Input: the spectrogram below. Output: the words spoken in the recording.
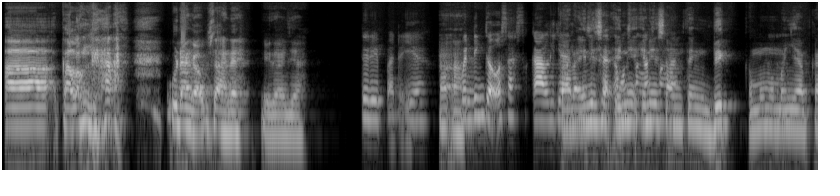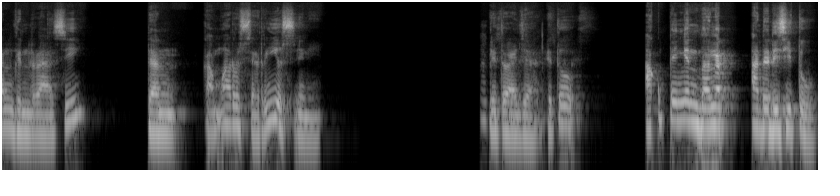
eee, kalau enggak udah nggak usah deh, gitu aja. Daripada iya. Heeh. Mending nggak usah sekalian Karena ini ini ini something big, kamu mau menyiapkan generasi dan kamu harus serius ini. Bagus Itu aja. bagus Itu aku pengen banget ada di situ,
